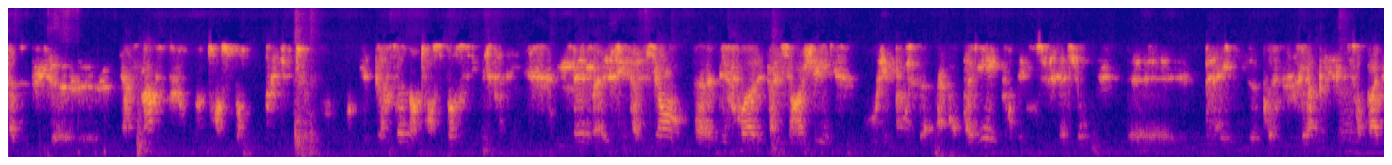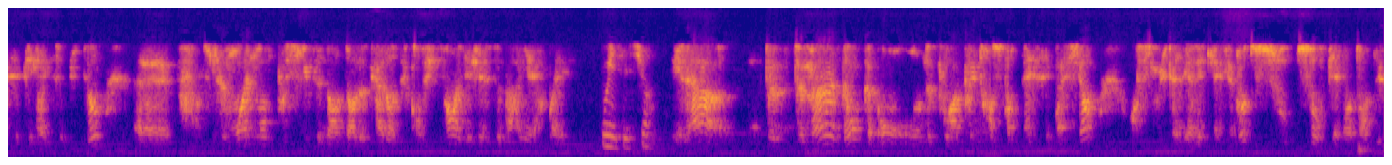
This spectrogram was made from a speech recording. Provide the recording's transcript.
ça depuis le, le 15 mars, on ne transporte plus du tout aucune personne en transport simultané. Même les patients, euh, des fois les patients âgés ou les pouces accompagnés pour des consultations, euh, ben, ils ne peuvent plus faire parce qu'ils ne sont pas acceptés dans les hôpitaux, euh, le moins de monde possible dans, dans, le cadre du confinement et des gestes barrières. Ouais. Oui, c'est sûr. Et là, de, demain, donc, on, on, ne pourra plus transporter ces patients en simultané avec quelqu'un d'autre, sauf bien entendu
